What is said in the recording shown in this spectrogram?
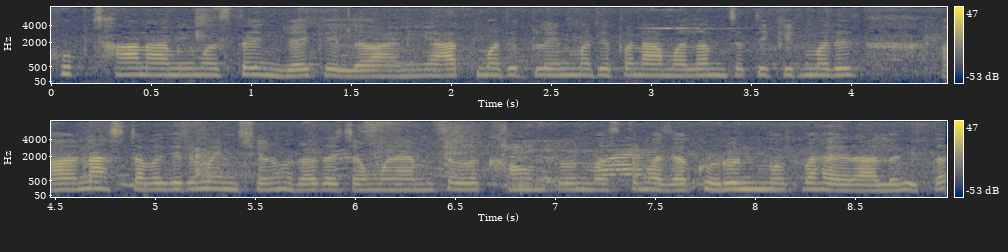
खूप छान आम्ही मस्त एन्जॉय केलं आणि आतमध्ये प्लेनमध्ये पण आम्हाला आमच्या तिकीटमध्ये नाश्ता वगैरे मेन्शन होता. त्याच्यामुळे आम्ही सगळं खाऊन पिऊन मस्त मजा करून मग बाहेर आलो इथं.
